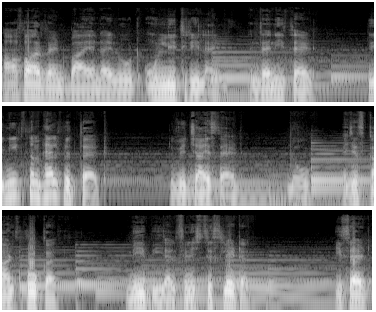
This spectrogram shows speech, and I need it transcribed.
Half hour went by, and I wrote only three lines. And then he said, Do you need some help with that? To which I said, No, I just can't focus. Maybe I'll finish this later. He said,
